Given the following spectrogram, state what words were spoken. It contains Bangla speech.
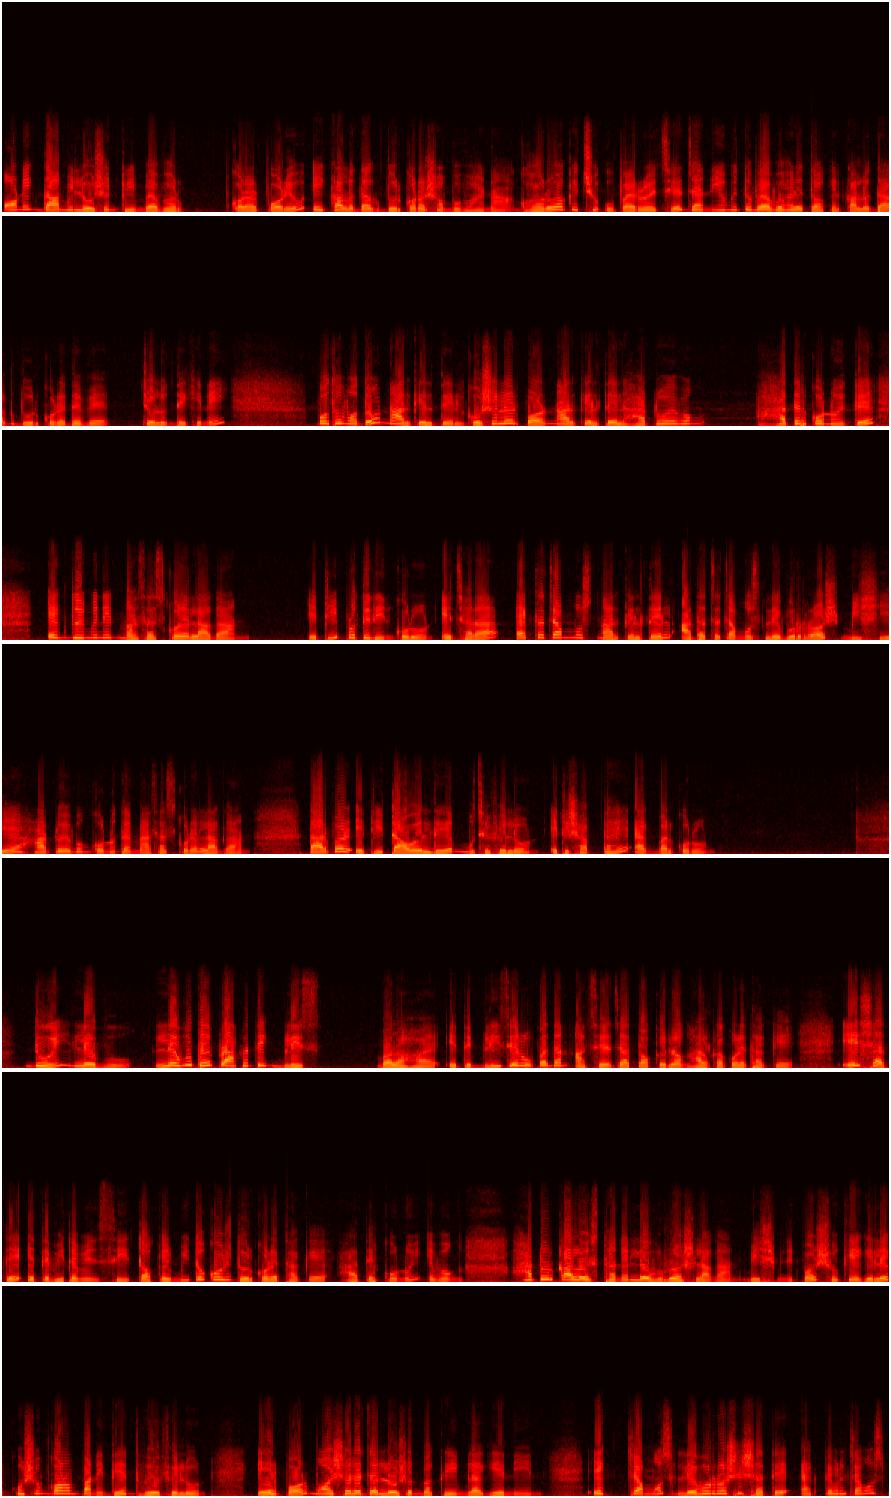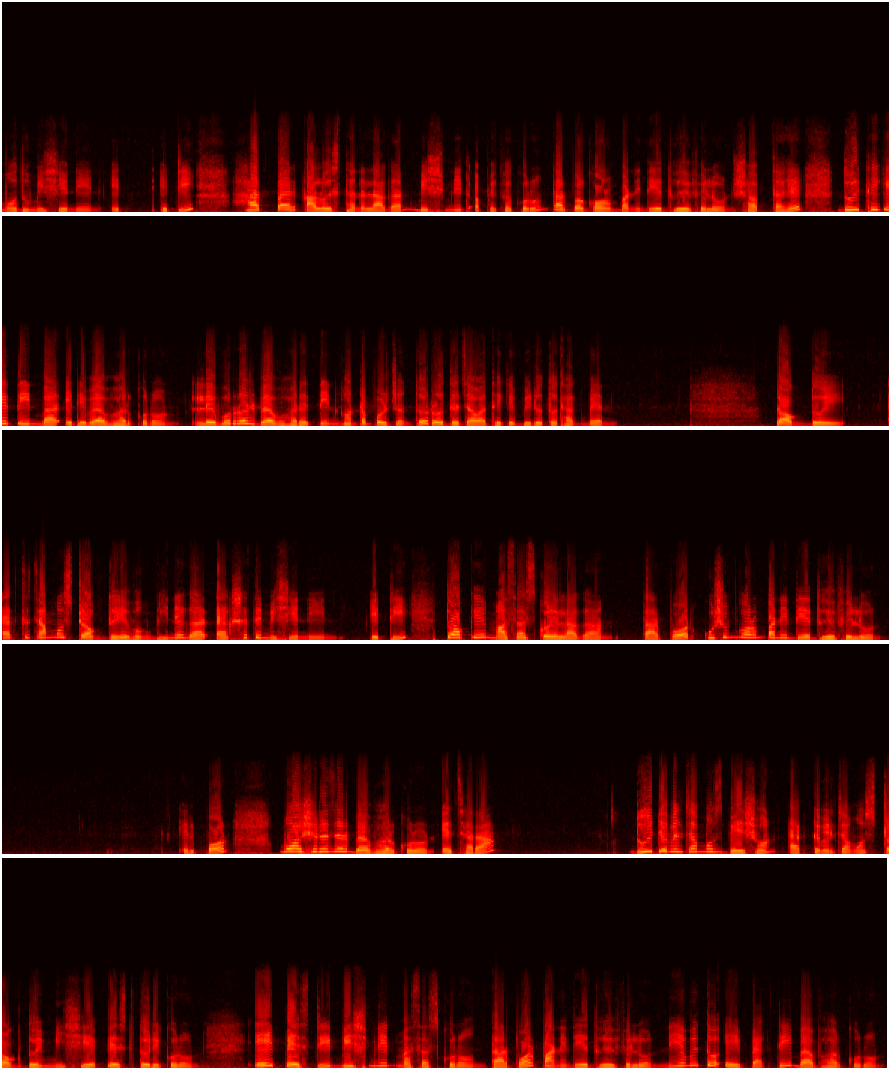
অনেক দামি লোশন ক্রিম ব্যবহার করার পরেও এই কালো দাগ দূর করা সম্ভব হয় না। ঘরোয়া কিছু উপায় রয়েছে যা নিয়মিত ব্যবহারে ত্বকের কালো দাগ দূর করে দেবে। চলুন দেখে নেই। প্রথমত, নারকেল তেল। গোসলের পর নারকেল তেল হাঁটু এবং হাতের কনুইতে এক দুই মিনিট ম্যাসাজ করে লাগান। এটি প্রতিদিন করুন। এছাড়া এক চা চামচ নারকেল তেল, আধা চা চামচ লেবুর রস মিশিয়ে হাঁটু এবং কোনোতে ম্যাসাজ করে লাগান। তারপর এটি টাওয়েল দিয়ে মুছে ফেলুন। এটি সপ্তাহে একবার করুন। দুই, লেবু। লেবুতে প্রাকৃতিক ব্লিচ বলা হয়। এতে ব্লিচের উপাদান আছে যা ত্বকের রং হালকা করে থাকে। এর সাথে এতে ভিটামিন সি, ত্বকের মৃতকোষ দূর করে থাকে। হাতের কনুই এবং হাঁটুর কালো স্থানে লেবুর রস লাগান। বিশ মিনিট পর শুকিয়ে গেলে কুসুম গরম পানি দিয়ে ধুয়ে ফেলুন। এরপর ময়শ্চারাইজার, লোশন বা ক্রিম লাগিয়ে নিন। এক চামচ লেবুর রসের সাথে এক টেবিল চামচ মধু মিশিয়ে নিন। এটি হাত পায়ের কালো স্থানে লাগান। বিশ মিনিট অপেক্ষা করুন, তারপর গরম পানি দিয়ে ধুয়ে ফেলুন। সপ্তাহে দুই থেকে তিনবার এটি ব্যবহার করুন। লেবুর রস ব্যবহারে তিন ঘণ্টা পর্যন্ত রোদে যাওয়া থেকে বিরত থাকবেন। টক দই। এক চা চামচ টক দই এবং ভিনেগার একসাথে মিশিয়ে নিন। এটি ত্বকে মাসাজ করে লাগান। তারপর কুসুম গরম পানি দিয়ে ধুয়ে ফেলুন। এরপর ময়শ্চারাইজার ব্যবহার করুন। এছাড়া দুই টেবিল চামচ বেসন, এক টেবিল চামচ টক দই মিশিয়ে পেস্ট তৈরি করুন। এই পেস্টটি বিশ মিনিট ম্যাসাজ করুন, তারপর পানি দিয়ে ধুয়ে ফেলুন। নিয়মিত এই প্যাকটি ব্যবহার করুন।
